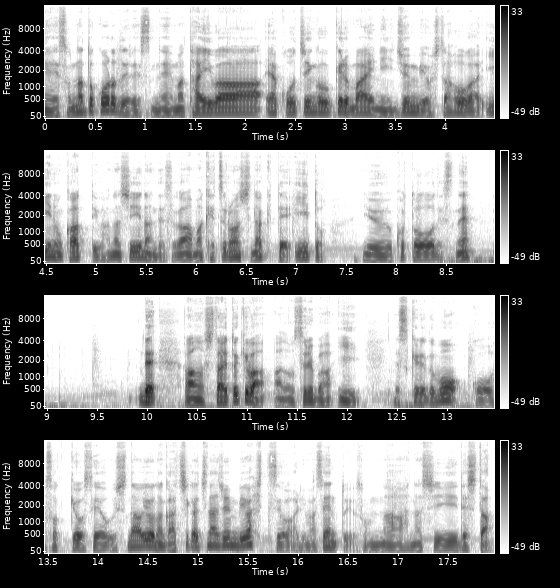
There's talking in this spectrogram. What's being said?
えー、そんなところでですね、まあ、対話やコーチングを受ける前に準備をした方がいいのかっていう話なんですが、まあ、結論しなくていいということですね。であのしたい時はあのすればいいですけれどもこう即興性を失うようなガチガチな準備は必要ありませんというそんな話でした。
